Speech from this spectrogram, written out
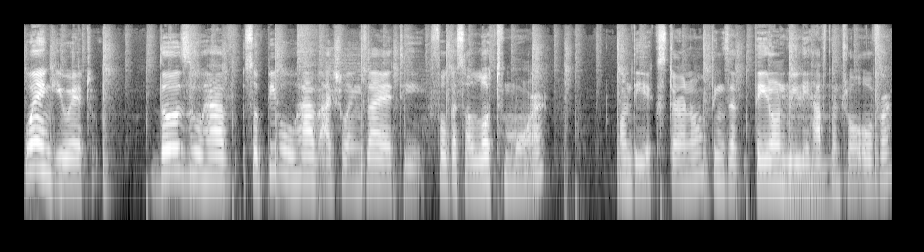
wengi wetu, those who have, so people who have actual anxiety focus a lot more on the external things that they don't really have mm. control over.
